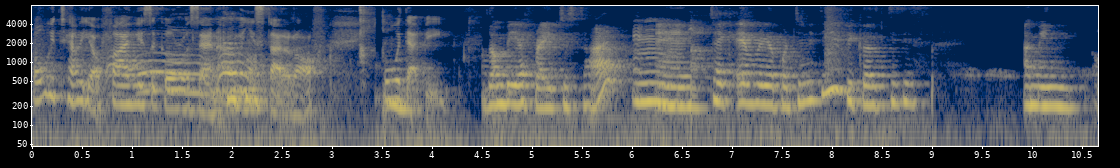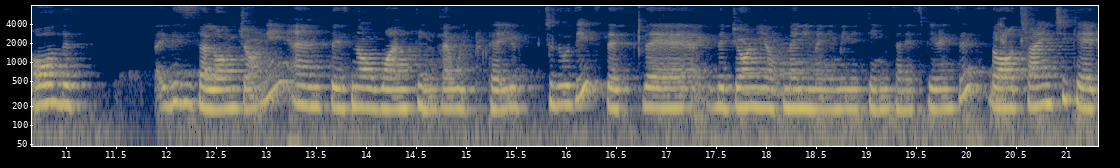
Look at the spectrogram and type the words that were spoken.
What would you tell your five years ago Rosana when you started off? What would that be don't be afraid to start Mm. and take every opportunity because this is i mean all the this is a long journey and there's no one thing that will prepare you to do this there's the the journey of many many many things and experiences so Yeah. trying to get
